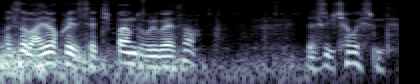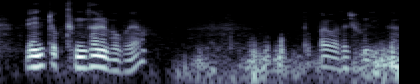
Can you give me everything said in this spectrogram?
벌써 마지막 홀이 됐어요. 뒷바람도 불고 해서 열심히 쳐보겠습니다. 왼쪽 등선을 보고요. 똑바로 가도 좋으니까.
